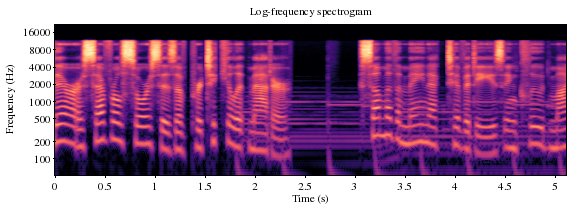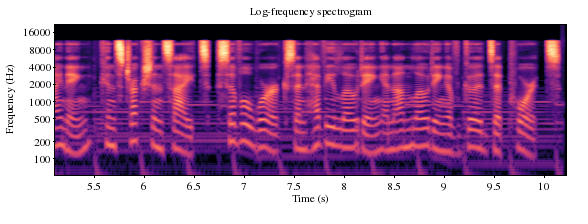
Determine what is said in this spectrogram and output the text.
There are several sources of particulate matter. Some of the main activities include mining, construction sites, civil works and heavy loading and unloading of goods at ports.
